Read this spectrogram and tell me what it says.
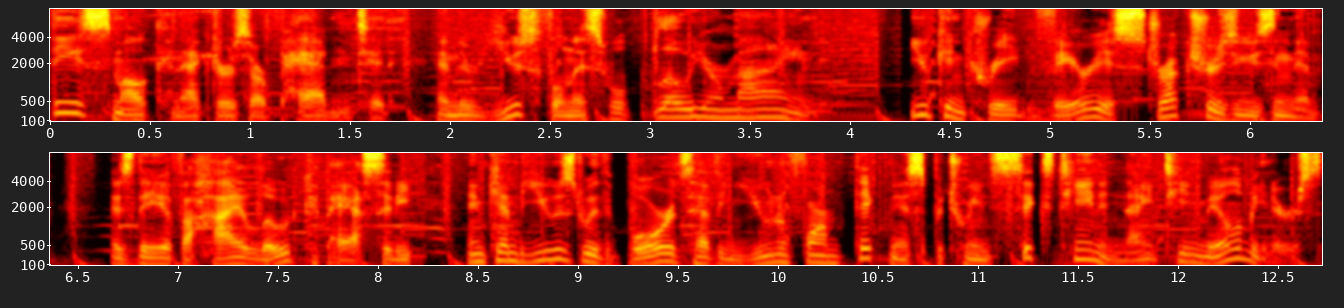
These small connectors are patented, and their usefulness will blow your mind. You can create various structures using them, as they have a high load capacity and can be used with boards having uniform thickness between 16 and 19 millimeters.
